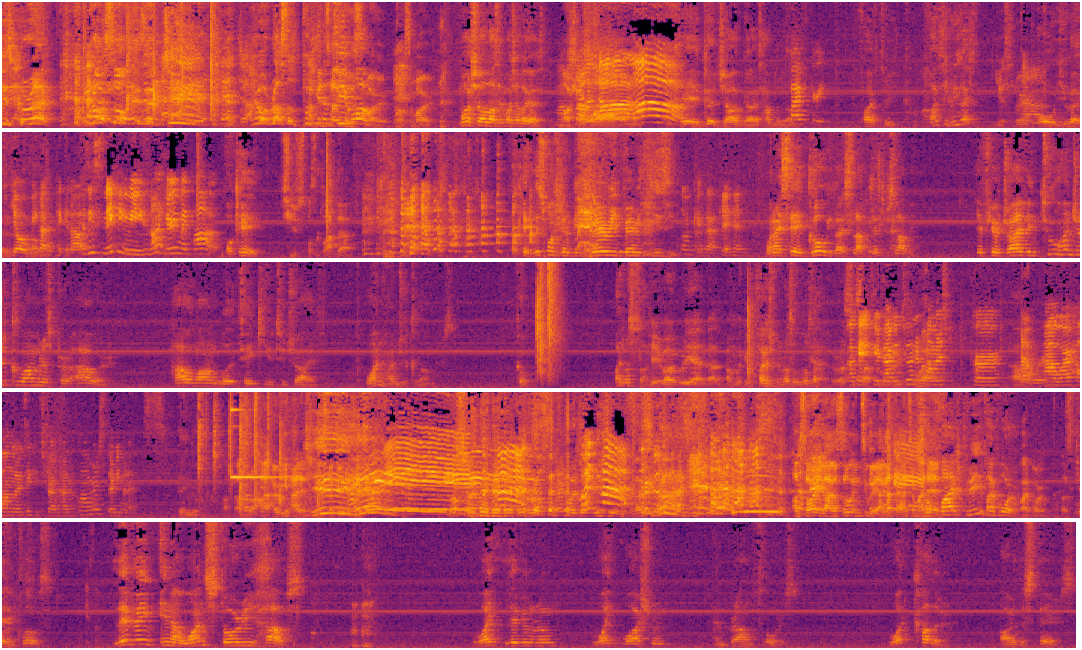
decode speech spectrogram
He's correct. Russell is a G. Yo, Russell's picking been a telling you team I'm up. smart. I'm smart. Mashallah, say mashallah, guys. Mashallah. Mashallah. Hey, good job, guys. Alhamdulillah. Five three. Five three. Five three. Who You guys? Yes, sir. Dumb. Oh, you guys. Are Yo, we gotta pick it up. Cause he's snaking me. He's not hearing my clap. Okay. You're supposed to clap that. Okay. This one's gonna be very, very easy. Okay. Okay, When I say go, you guys slap. You just keep slapping. If you're driving 200 kilometers per hour, how long will it take you to drive 100 kilometers? Go. Oh, Why is Russell? Okay, well, yeah, that, I'm gonna give oh, it to Punishment, Russell. Go slap. Yeah, Russell Okay, if you're driving 200 What? kilometers per Hour. Hour. hour, how long would it take you to drive 100 kilometers? 30 minutes. Bingo. I don't know. I I already had it. in the Jeez, second. hey! Russell made my job Quick easier math. because I see the I'm sorry. I was so into it. I got the answer in my So head. five three, five four. Five four. It's getting close. Living in a one-story house. White living room, white washroom, and brown floors. What color are the stairs?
